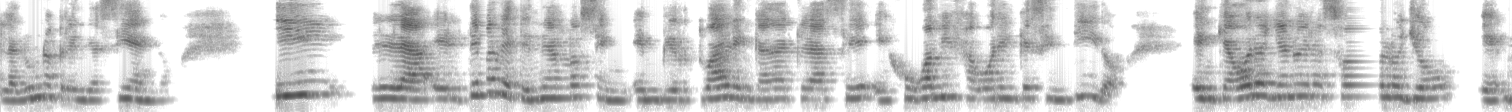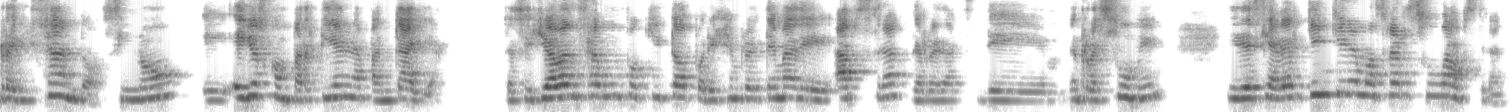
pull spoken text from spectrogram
el alumno aprende haciendo. Y el tema de tenerlos en, virtual en cada clase eh, jugó a mi favor en qué sentido? En que ahora ya no era solo yo eh, revisando, sino ellos compartían la pantalla. Entonces yo avanzaba un poquito, por ejemplo, el tema de abstract, de, resumen, y decía, a ver, ¿quién quiere mostrar su abstract?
